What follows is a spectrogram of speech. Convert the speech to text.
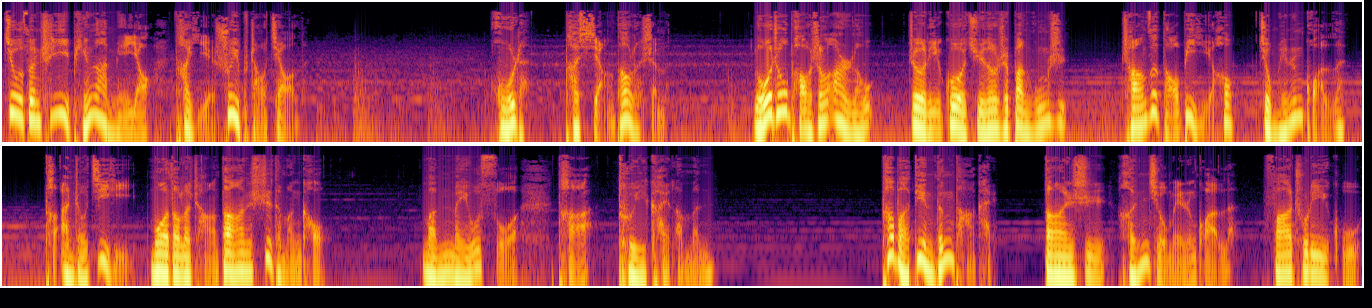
就算吃一瓶安眠药，他也睡不着觉了。忽然，他想到了什么。罗周跑上了二楼，这里过去都是办公室，厂子倒闭以后就没人管了。他按照记忆摸到了厂档案室的门口，门没有锁，他推开了门。他把电灯打开，档案室很久没人管了，发出了一股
